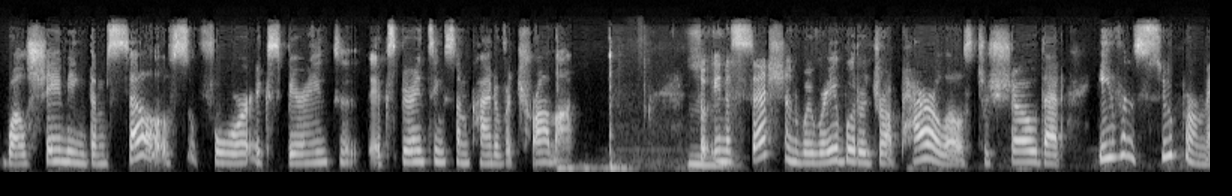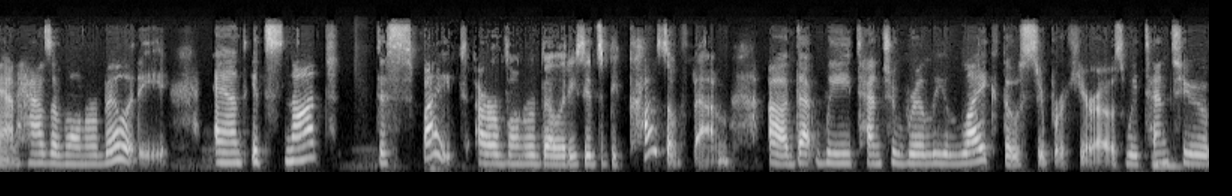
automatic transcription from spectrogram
while shaming themselves for experience, experiencing some kind of a trauma. So, in a hmm. session, we were able to draw parallels to show that even Superman has a vulnerability. And it's not despite our vulnerabilities, it's because of them uh, that we tend to really like those superheroes. We tend mm-hmm. to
